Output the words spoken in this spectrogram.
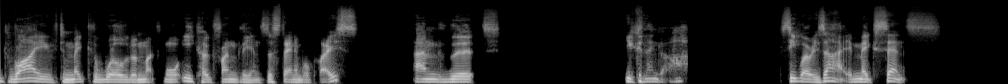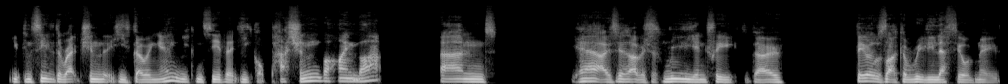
drive to make the world a much more eco-friendly and sustainable place. And that you can then go, oh, see where he's at. It makes sense. You can see the direction that he's going in. You can see that he's got passion behind that. And yeah, I was just, I was just really intrigued to go, feels like a really left field move,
